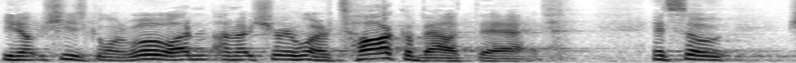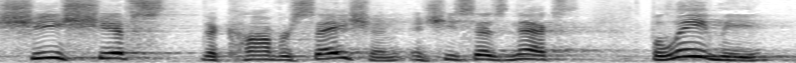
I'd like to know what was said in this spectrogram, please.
you know, she's going, Whoa, I'm, I'm not sure I want to talk about that. And so she shifts the conversation and she says next, Believe me,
